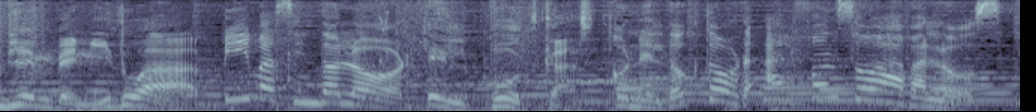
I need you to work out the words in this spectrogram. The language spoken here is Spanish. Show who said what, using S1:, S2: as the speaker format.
S1: Bienvenido a
S2: Viva sin dolor
S1: el podcast.
S2: con el doctor Alfonso Ábalos.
